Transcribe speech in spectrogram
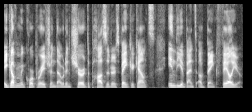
a government corporation that would insure depositors' bank accounts in the event of bank failure.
